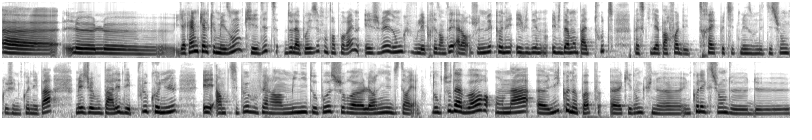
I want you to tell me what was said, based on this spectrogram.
euh, il y a quand même quelques maisons qui éditent de la poésie contemporaine et je vais donc vous les présenter. Alors, je ne les connais évidemment, pas toutes parce qu'il y a parfois des très petites maisons d'édition que je ne connais pas, mais je vais vous parler des plus connues et un petit peu vous faire un mini topo sur euh, leur ligne éditoriale. Donc, tout d'abord, on a euh, l'Iconopop, qui est donc une, collection de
